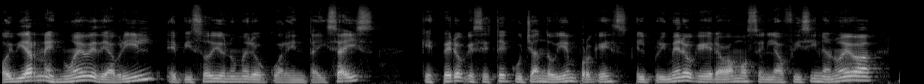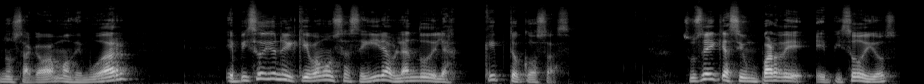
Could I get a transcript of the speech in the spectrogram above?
Hoy viernes 9 de abril, episodio número 46, que espero que se esté escuchando bien porque es el primero que grabamos en la oficina nueva, nos acabamos de mudar episodio en el que vamos a seguir hablando de las criptocosas. Sucede que hace un par de episodios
